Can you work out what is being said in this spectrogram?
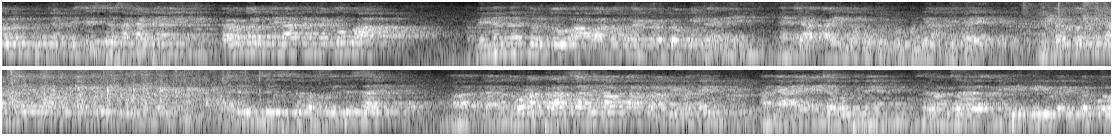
करून तुमच्या मेसेजच्या सांगायचे आणि खरोखर मी ना त्यांचा खूप अभिनंदन करतो आभार पण व्यक्त करतो की त्यांनी त्यांच्या आईला कुटुंबमध्ये आणलेले आहे. आणि खरोखर मी त्यांना हे वाटत करतो बसलेलेच आहे त्यांना थोडा त्रास झालेला होता ट्रॅव्हलिंगमध्ये आम्ही आय एन एच्या वतीने सर आमचं आम्ही डिग्री वगैरे करतो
